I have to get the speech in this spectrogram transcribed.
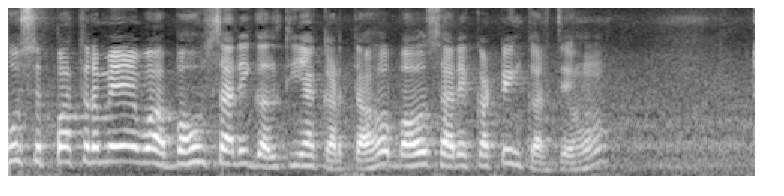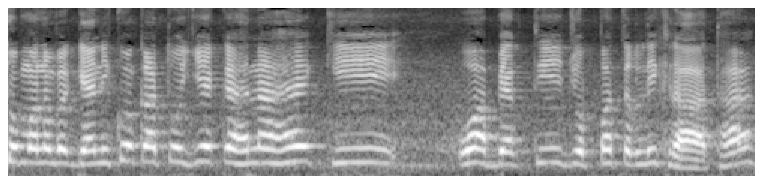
उस पत्र में वह बहुत सारी गलतियाँ करता हो, बहुत सारे कटिंग करते हों तो मनोवैज्ञानिकों का तो ये कहना है कि वह व्यक्ति जो पत्र लिख रहा था,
